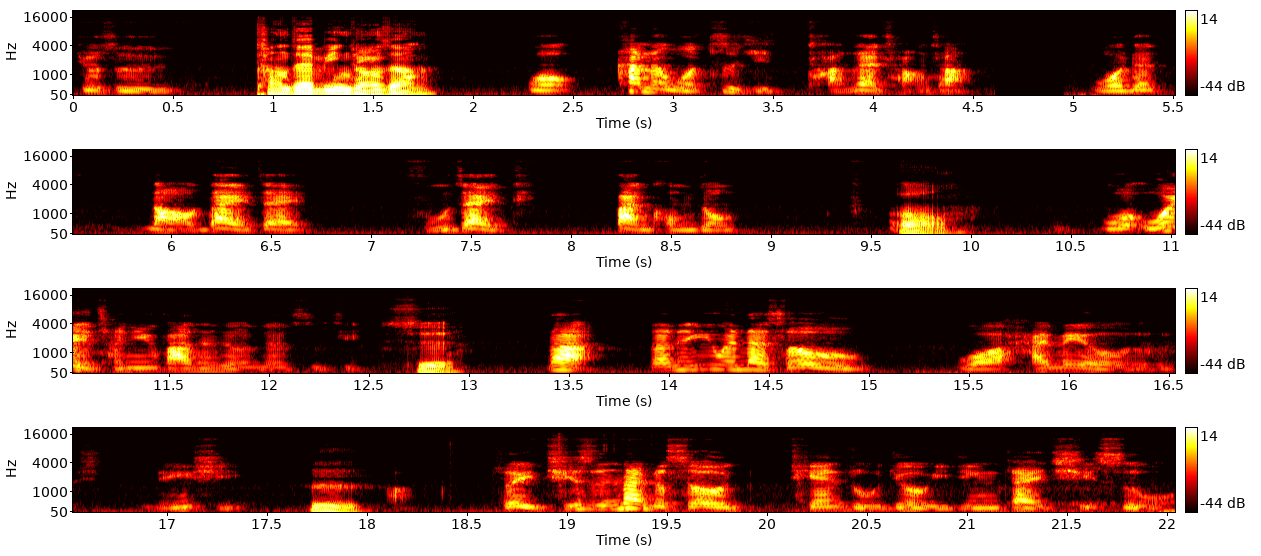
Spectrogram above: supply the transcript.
就是躺在病床上，我。看到我自己躺在床上，我的脑袋在浮在半空中。哦，我我也曾经发生这种的事情。是，那那那因为那时候我还没有灵洗，嗯，啊，所以其实那个时候天主就已经在启示我，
